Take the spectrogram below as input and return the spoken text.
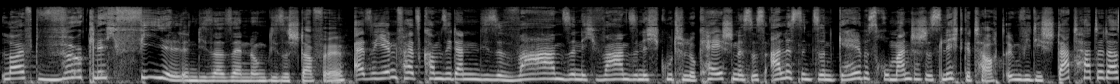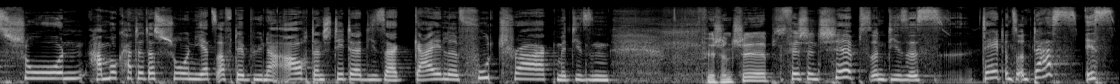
läuft wirklich viel in dieser Sendung, diese Staffel. Also jedenfalls kommen sie dann in diese wahnsinnig, wahnsinnig gute Location. Es ist alles in so ein gelbes, romantisches Licht getaucht. Irgendwie die Stadt hatte das schon, Hamburg hatte das schon, jetzt auf der Bühne auch. Dann steht da dieser geile Foodtruck mit diesem Fish and Chips. Fish and Chips und dieses Date und so. Und das ist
